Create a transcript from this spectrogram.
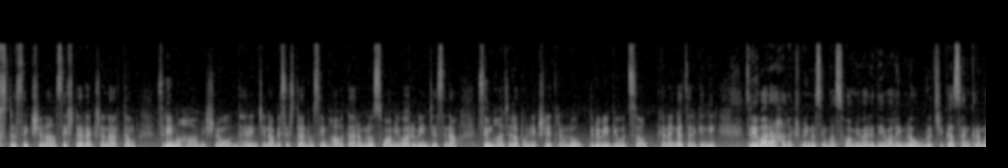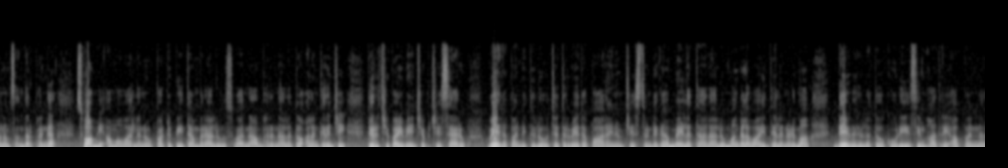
దుష్ట శిక్షణ శిష్ట రక్షణార్థం శ్రీ మహావిష్ణువు ధరించిన విశిష్ట నృసింహావతారంలో స్వామివారు వేంచేసిన సింహాచల పుణ్యక్షేత్రంలో తిరువీధి ఉత్సవం ఘనంగా జరిగింది. శ్రీ వరాహలక్ష్మి నృసింహస్వామివారి దేవాలయంలో రుచిక సంక్రమణం సందర్భంగా స్వామి అమ్మవార్లను పట్టు పీతాంబరాలు స్వర్ణాభరణాలతో అలంకరించి తిరుచిపై వేంచపు చేశారు. వేద పండితులు చతుర్వేద పారాయణం చేస్తుండగా మేళతాళాలు మంగళ వాయిద్యాల నడుమ దేవిరులతో కూడి సింహాద్రి అప్పన్న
